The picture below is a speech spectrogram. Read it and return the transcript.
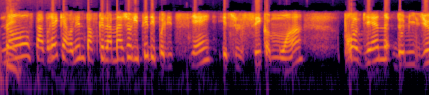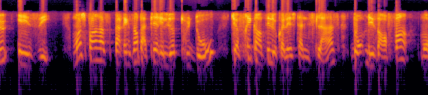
Ben, Non, c'est pas vrai, Caroline, parce que la majorité des politiciens, et tu le sais comme moi, proviennent de milieux aisés. Moi, je pense, par exemple, à Pierre-Éliott Trudeau, qui a fréquenté le collège Stanislas, dont mes enfants, mon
